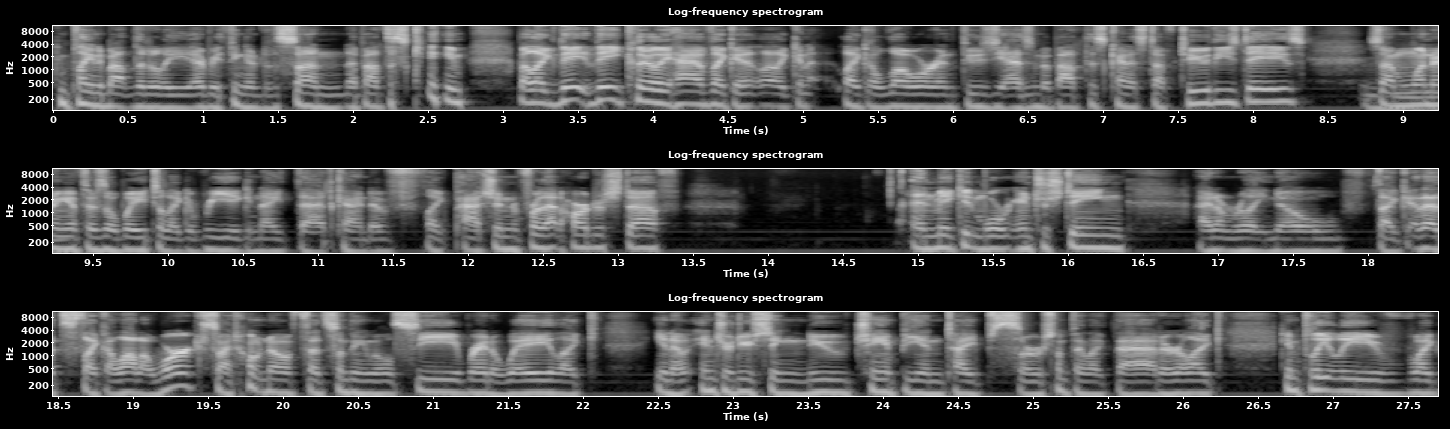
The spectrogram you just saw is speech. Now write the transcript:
complain about literally everything under the sun about this game. But like they they clearly have like a like an like a lower enthusiasm about this kind of stuff too these days. So i'm Mhm. wondering if there's a way to like reignite that kind of like passion for that harder stuff and make it more interesting I don't really know. Like that's like a lot of work, so I don't know if that's something we'll see right away. Like you know, introducing new champion types or something like that, or like completely like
